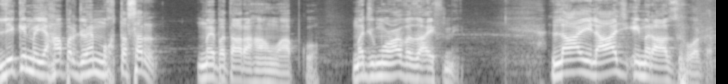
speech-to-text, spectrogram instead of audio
लेकिन मैं यहाँ पर जो है, मुख्तसर मैं बता रहा हूँ आपको मजमू वज़ाइफ में। ला इलाज इमराज हो अगर,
